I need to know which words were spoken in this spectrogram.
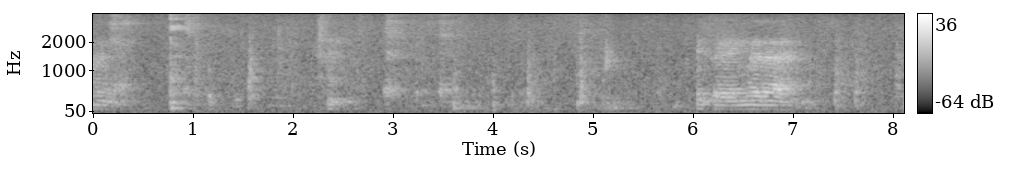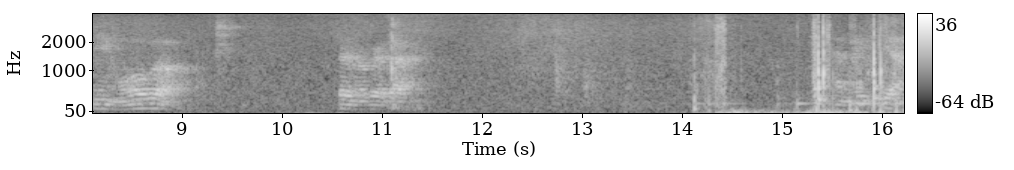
มือเป็นตัวเองไม่ได้นี่หูก็ใช้ไม่ได้อันไม่เที่ยง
